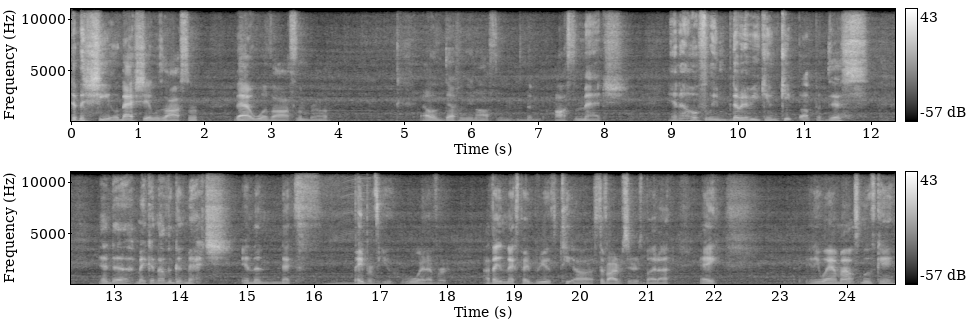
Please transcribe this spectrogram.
the shield. That shit was awesome. That was awesome, bro. That was definitely an awesome, the awesome match, and uh, hopefully WWE can keep up with this and uh, make another good match in the next pay per view, whatever. I think the next pay per view is T- uh, Survivor Series, but uh, hey. Anyway, I'm out. Smoove King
